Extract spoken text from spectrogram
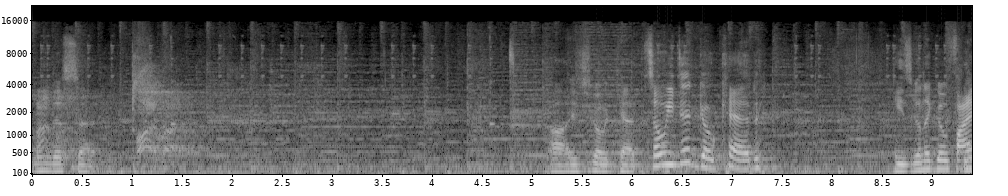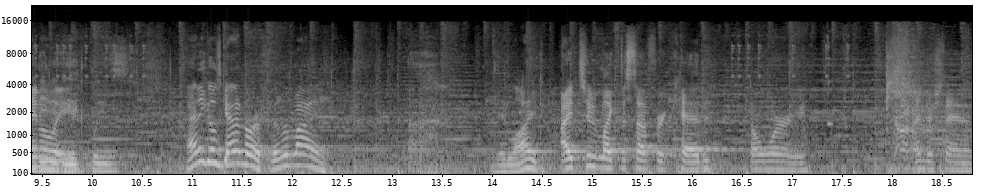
in this set. Uh, he's just go with Ked. So he did go Ked. He's gonna go Finally. KDD, please. And he goes Ganondorf. Never mind. They lied. I too like to suffer Ked. Don't worry. I understand.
